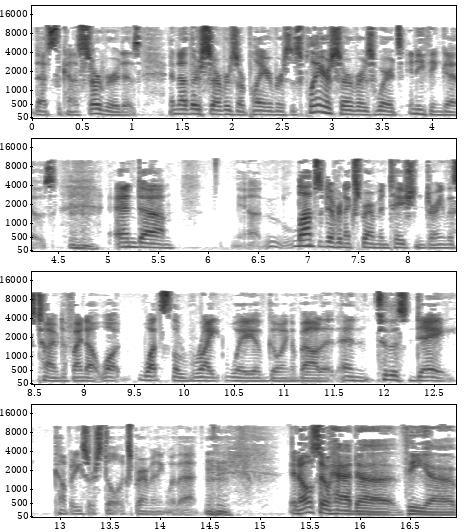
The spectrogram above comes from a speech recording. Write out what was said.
that's the kind of server it is. And other servers are player versus player servers where it's anything goes. And um, lots of different experimentation during this time to find out what what's the right way of going about it. And to this day, companies are still experimenting with that. It also had uh, the uh,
